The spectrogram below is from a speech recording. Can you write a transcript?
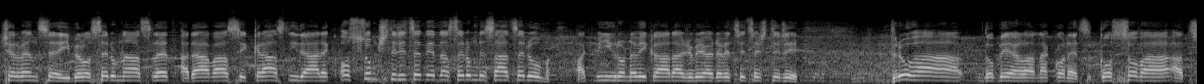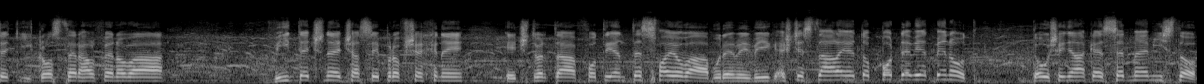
července jí bylo 17 let a dává si krásný dárek 8.41.77. Ať mi nikdo nevykládá, že by 9.34. Druhá doběhla nakonec Gosová a třetí Klosterhalfenová. Výtečné časy pro všechny. I čtvrtá Fotien Tesfajová bude mít výk. Ještě stále je to pod 9 minut. To už je nějaké sedmé místo.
